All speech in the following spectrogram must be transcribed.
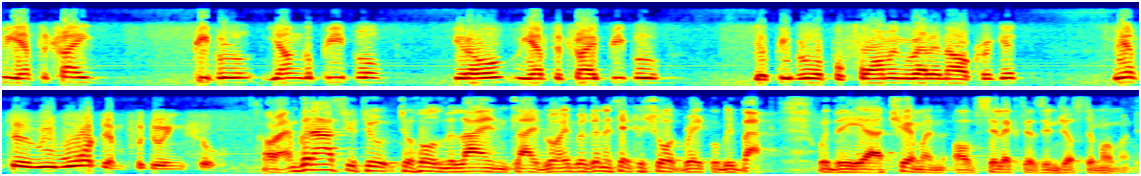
we have to try people, younger people. You know, we have to try people, the people who are performing well in our cricket. We have to reward them for doing so. All right, I'm going to ask you to, to hold the line, Clive Lloyd. We're going to take a short break. We'll be back with the uh, chairman of selectors in just a moment.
